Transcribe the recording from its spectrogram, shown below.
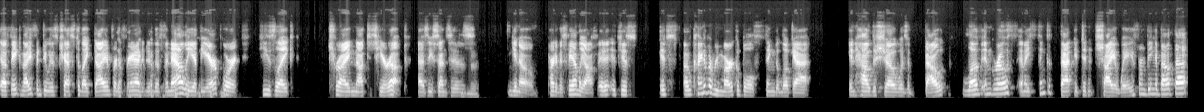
a fake knife into his chest to like die in front of Fran, and in the finale at the airport, he's like trying not to tear up as he senses mm-hmm you know part of his family off and it, it just it's a kind of a remarkable thing to look at in how the show was about love and growth, and I think that it didn't shy away from being about that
